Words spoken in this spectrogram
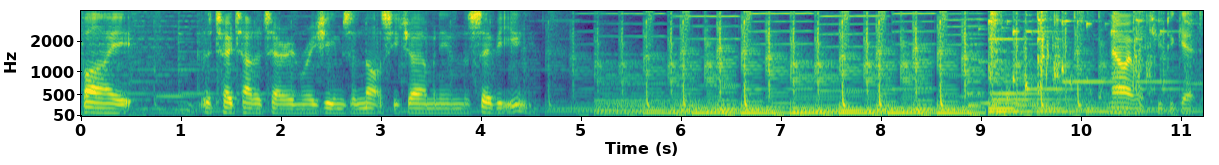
by the totalitarian regimes of Nazi Germany and the Soviet Union. Now I want you to get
